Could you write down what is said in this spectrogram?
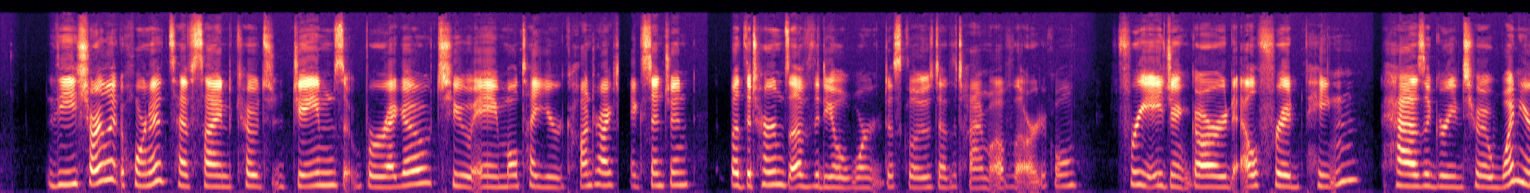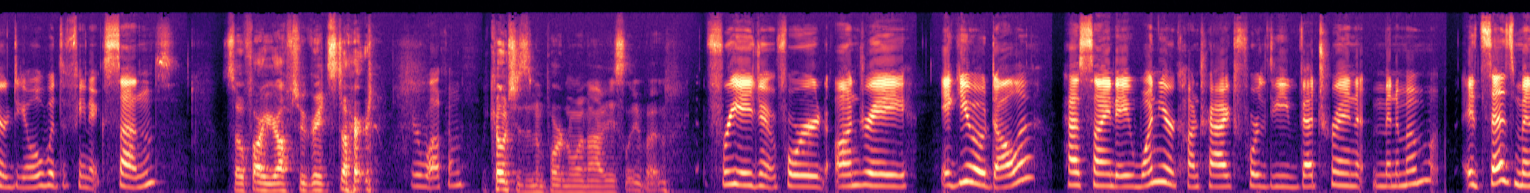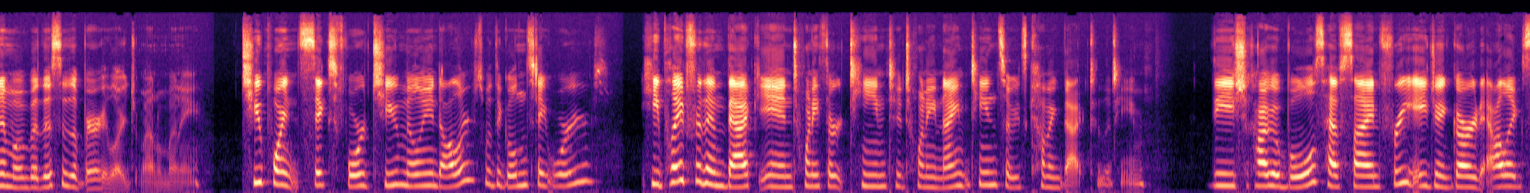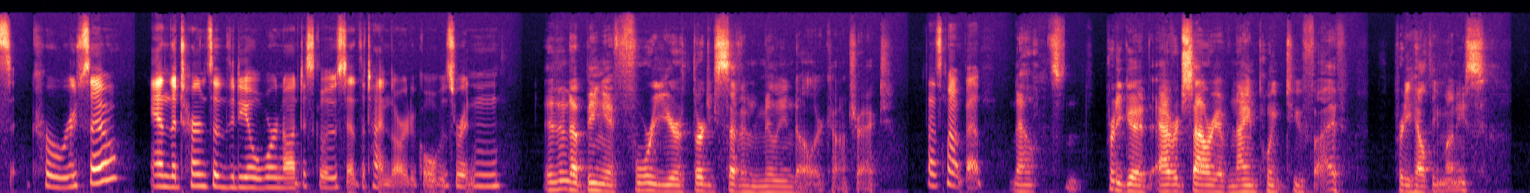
The Charlotte Hornets have signed coach James Borrego to a multi year contract extension, but the terms of the deal weren't disclosed at the time of the article. Free agent guard Elfrid Payton has agreed to a one year deal with the Phoenix Suns. So far, you're off to a great start. You're welcome. The coach is an important one, obviously, but free agent forward Andre Iguodala has signed a one-year contract for the veteran minimum. It says minimum, but this is a very large amount of money. $2.642 million with the Golden State Warriors. He played for them back in 2013 to 2019, so he's coming back to the team. The Chicago Bulls have signed free agent guard Alex Caruso, and the terms of the deal were not disclosed at the time the article was written. it ended up being a four-year, thirty-seven million dollar contract. That's not bad. No, it's pretty good. Average salary of nine point two five. Pretty healthy monies.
